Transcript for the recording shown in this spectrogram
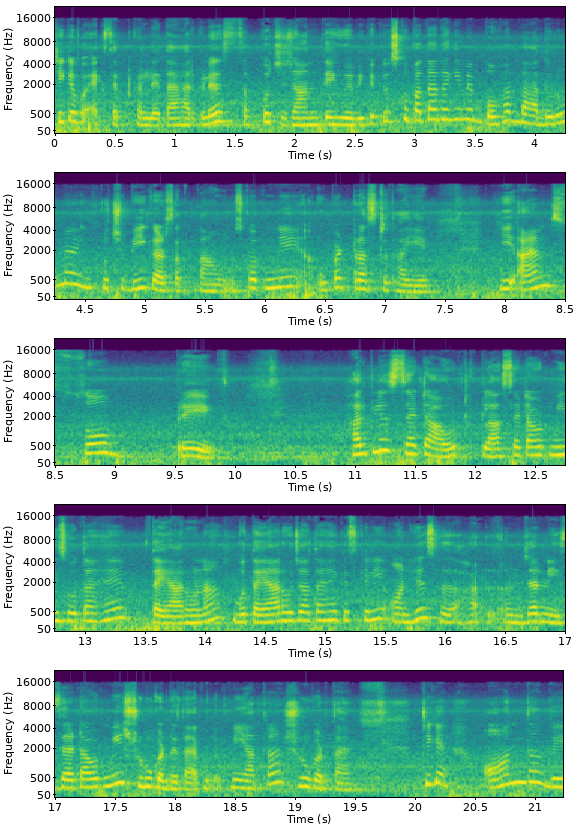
ठीक है, वो एक्सेप्ट कर लेता है हरकुलस सब कुछ जानते हुए भी, क्योंकि उसको पता था कि मैं बहुत बहादुर हूँ, मैं कुछ भी कर सकता हूँ। उसको अपने ऊपर ट्रस्ट था ये, कि I am so brave Hercules set out class set out means होता है तैयार होना। वो तैयार हो जाता है किसके लिए? On his journey set out means शुरू कर देता है अपनी यात्रा शुरू करता है। ठीक है? On the way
